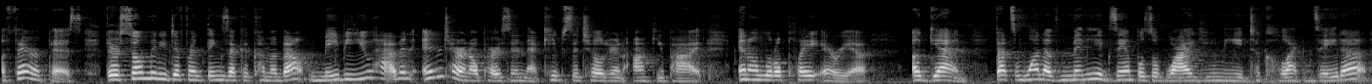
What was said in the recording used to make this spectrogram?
a therapist. There are so many different things that could come about. Maybe you have an internal person that keeps the children occupied in a little play area. Again, that's one of many examples of why you need to collect data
